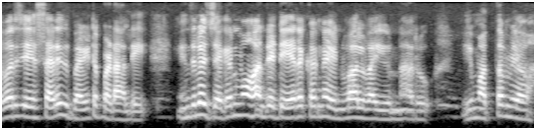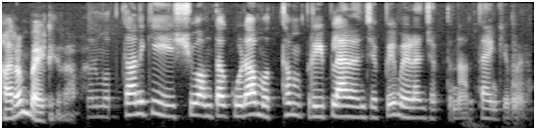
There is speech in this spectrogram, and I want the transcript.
ఎవరు చేశారా? ఇది బయటపడాలి. ఇందులో జగన్మోహన్ రెడ్డి ఏ రకంగా ఇన్వాల్వ్ అయి ఉన్నారు? ఈ మొత్తం వ్యవహారం బయటికి రావాలి. మొత్తానికి ఈ ఇష్యూ అంతా కూడా మొత్తం ప్రీ ప్లాన్ అని చెప్పి మేడం చెప్తున్నారు. Thank you madam.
